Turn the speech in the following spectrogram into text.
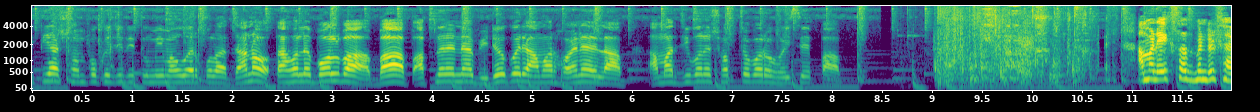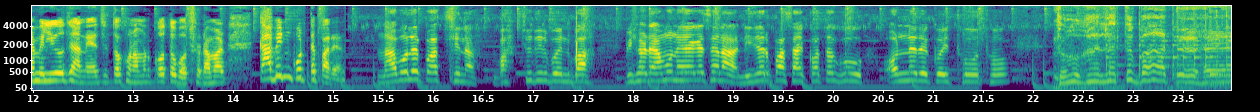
ইতিহাস সম্পর্কে যদি তুমি মাউয়ার পোলা জানো তাহলে বলবা বাপ আপনারা না ভিডিও করে আমার হয় না লাভ। আমার জীবনে সবচেয়ে বড় হয়েছে পাপ। আমার এক্স হাজবেন্ডের ফ্যামিলিও জানে যে তখন আমার কত বছর আমার কাবিন করতে পারেন না। বলে পাচ্ছি না। বাহ চুদির বইন বাহ বিষয়টা এমন হয়ে গেছে না নিজের পাশায় কত গু অন্যের কই থো থো। তো গলত বাত হ্যাঁ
